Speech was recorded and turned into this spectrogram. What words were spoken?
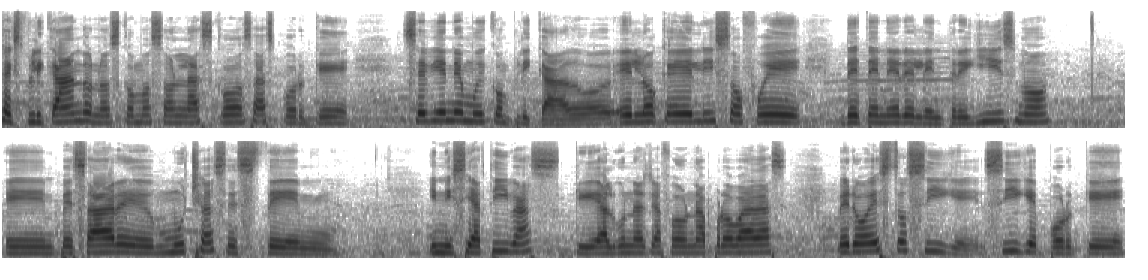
explicándonos cómo son las cosas porque se viene muy complicado. Eh, lo que él hizo fue detener el entreguismo, eh, empezar eh, muchas este, iniciativas, que algunas ya fueron aprobadas, pero esto sigue, sigue porque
